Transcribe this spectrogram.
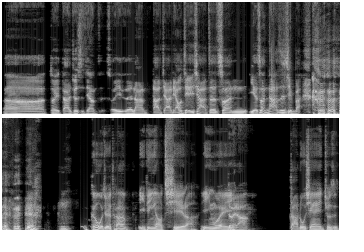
呃，对，大概就是这样子，所以再让大家了解一下，这算也算大事情吧。嗯，可是我觉得他一定要切啦，因为对啦。大陆现在就是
